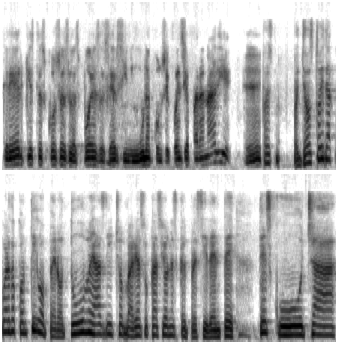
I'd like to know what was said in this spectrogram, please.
creer que estas cosas las puedes hacer sin ninguna consecuencia para nadie. ¿eh? Pues, pues yo estoy de acuerdo contigo, pero tú me has dicho en varias ocasiones que el presidente te escucha,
